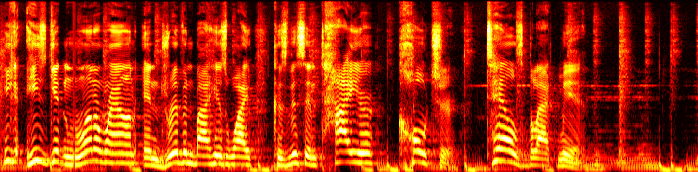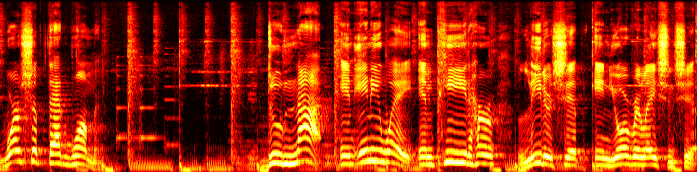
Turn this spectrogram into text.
He, he's getting run around and driven by his wife because this entire culture tells black men worship that woman. Do not in any way impede her leadership in your relationship.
